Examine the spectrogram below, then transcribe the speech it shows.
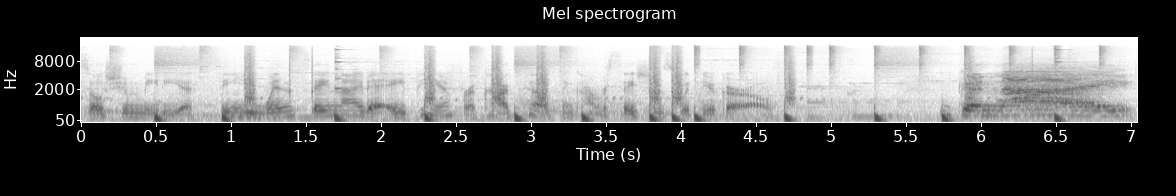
social media. See you Wednesday night at 8 p.m. for cocktails and conversations with your girls. Good night.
